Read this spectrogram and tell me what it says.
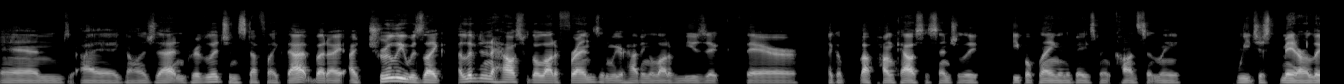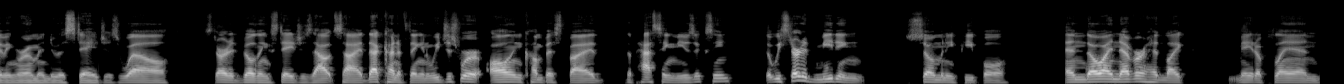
and I acknowledge that and privilege and stuff like that. But I, I truly was like, I lived in a house with a lot of friends, and we were having a lot of music there, like a, a punk house essentially. People playing in the basement constantly. We just made our living room into a stage as well. Started building stages outside, that kind of thing, and we just were all encompassed by the passing music scene that we started meeting so many people. And though I never had like made a plan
